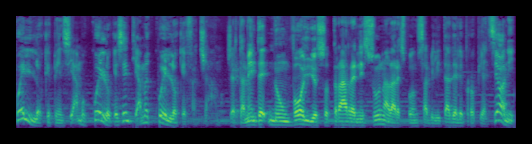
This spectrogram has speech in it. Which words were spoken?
quello che pensiamo, quello che sentiamo e quello che facciamo. Certamente non voglio sottrarre nessuno alla responsabilità delle proprie azioni,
